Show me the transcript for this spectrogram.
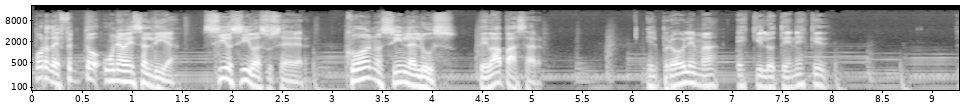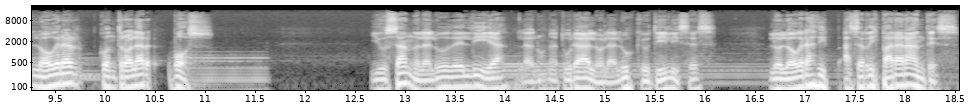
por defecto una vez al día. Sí o sí va a suceder. Con o sin la luz. Te va a pasar. El problema es que lo tenés que lograr controlar vos y usando la luz del día, la luz natural o la luz que utilices, lo logras hacer disparar antes.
